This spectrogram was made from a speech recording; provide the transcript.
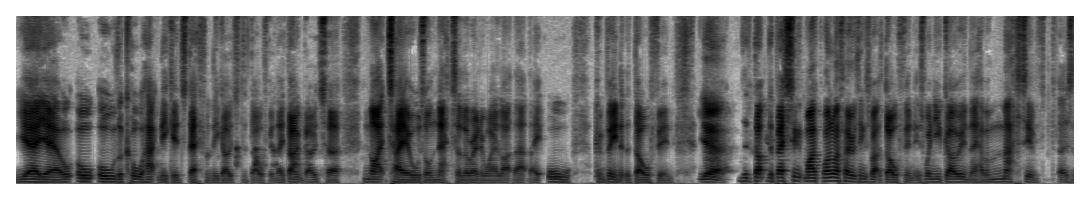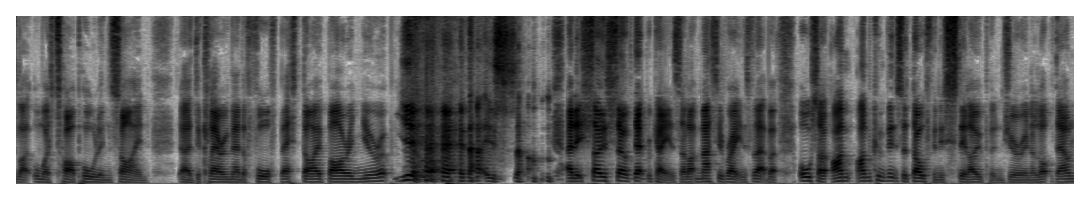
Yeah, yeah. All, all, all the cool Hackney kids definitely go to the Dolphin. They don't go to Night Tales or Nettle or anywhere like that. They all convene at the Dolphin. Yeah, The, the best thing, my, one of my favorite things about the Dolphin is when you go in, they have a massive, as like almost tarpaulin sign uh, declaring they're the fourth best dive bar in Europe. yeah, that is some. and it's so self-deprecating so like massive ratings for that but also i'm i'm convinced the dolphin is still open during a lockdown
